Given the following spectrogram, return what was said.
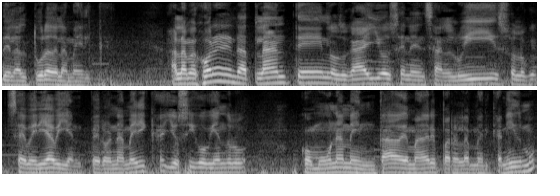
de la altura del América. A lo mejor en el Atlante, en los Gallos, en, San Luis, se vería bien, pero en América yo sigo viéndolo como una mentada de madre para el americanismo,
